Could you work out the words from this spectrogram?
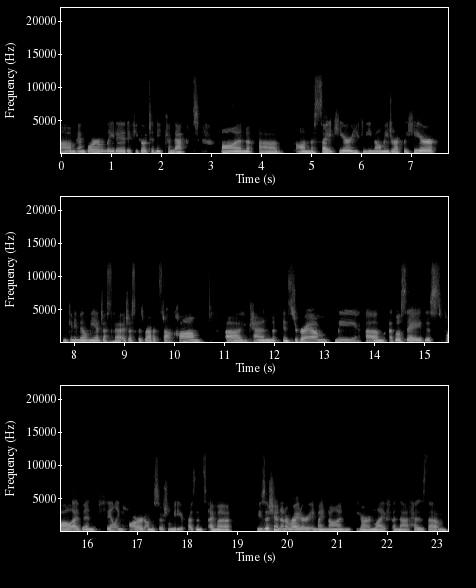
um, Angora related, if you go to the connect on, uh, on the site here, you can email me directly here. You can email me at jessica at jessicasrabbits.com. Uh, you can Instagram me. Um, I will say this fall, I've been failing hard on the social media presence. I'm a musician and a writer in my non yarn life, and that has um,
